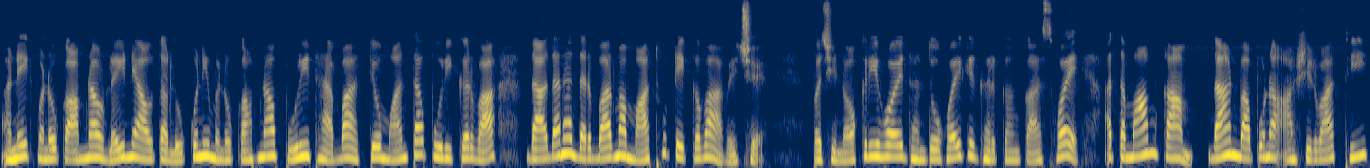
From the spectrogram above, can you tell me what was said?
અનેક મનોકામનાઓ લઈને આવતા લોકોની મનોકામના પૂરી થયા બાદ તેઓ માનતા પૂરી કરવા દાદાના દરબારમાં માથું ટેકવા આવે છે. પછી નોકરી હોય, ધંધો હોય કે ઘરકંકાસ હોય, આ તમામ કામ દાન બાપુના આશીર્વાદથી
